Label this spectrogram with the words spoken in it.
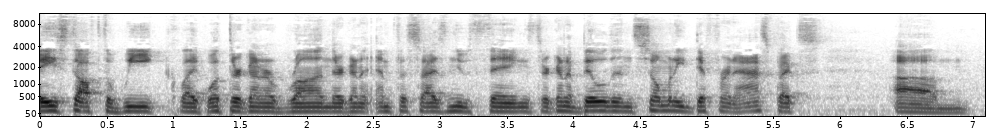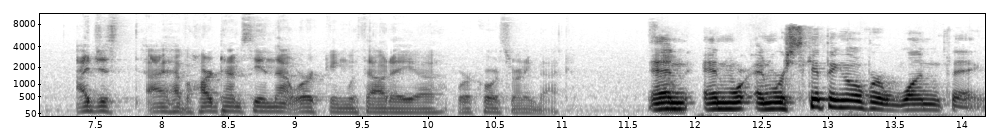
based off the week, like what they're going to run. They're going to emphasize new things. They're going to build in so many different aspects. Um, I just I have a hard time seeing that working without a uh, workhorse running back. So. And and we're and we're skipping over one thing.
